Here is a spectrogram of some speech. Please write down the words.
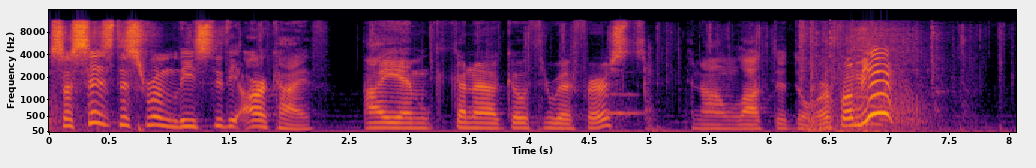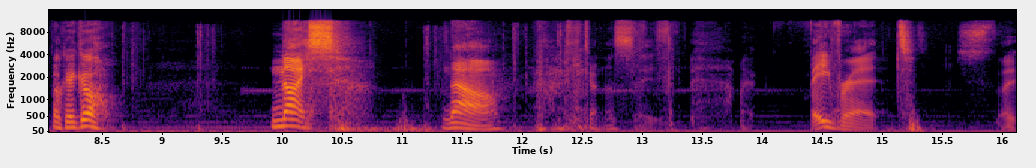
so since this room leads to the archive, I am gonna go through it first and I'll unlock the door from here. Okay, go. Nice. Now, I'm gonna say my favorite. Safe.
